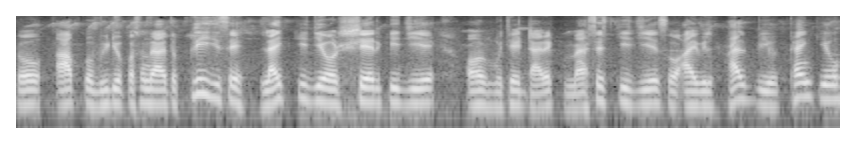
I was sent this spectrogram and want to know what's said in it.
तो आपको वीडियो पसंद आए तो प्लीज़ इसे लाइक कीजिए और शेयर कीजिए और मुझे डायरेक्ट मैसेज कीजिए। So I will help you. Thank you.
